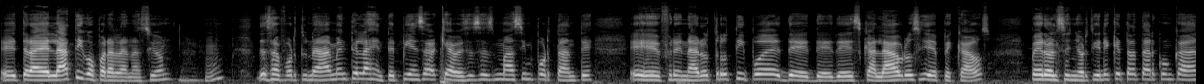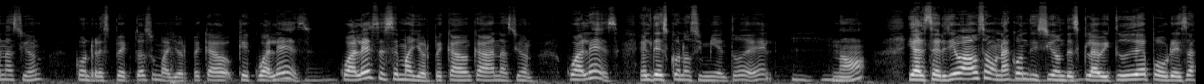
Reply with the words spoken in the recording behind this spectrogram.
eh, trae látigo para la nación. ¿Mm? Desafortunadamente la gente piensa que a veces es más importante eh, frenar otro tipo de, de- de- de escalabros y de pecados, pero el Señor tiene que tratar con cada nación con respecto a su mayor pecado, que cuál es, cuál es ese mayor pecado en cada nación, cuál es el desconocimiento de él, ¿no? Y al ser llevados a una condición de esclavitud y de pobreza,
